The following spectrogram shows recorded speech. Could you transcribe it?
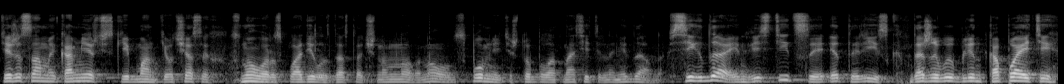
Те же самые коммерческие банки, вот сейчас их снова расплодилось достаточно много, но вспомните, что было относительно недавно. Всегда инвестиции – это риск. Даже вы, блин, копаете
